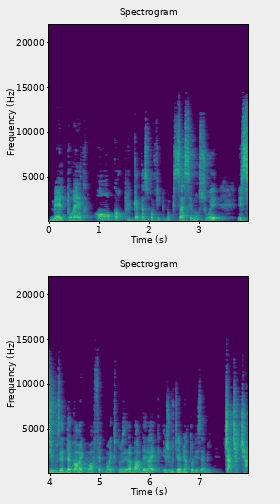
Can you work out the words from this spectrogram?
mais elle pourrait être encore plus catastrophique. Donc ça, c'est mon souhait. Et si vous êtes d'accord avec moi, faites-moi exploser la barre des likes et je vous dis à bientôt les amis. Ciao, ciao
